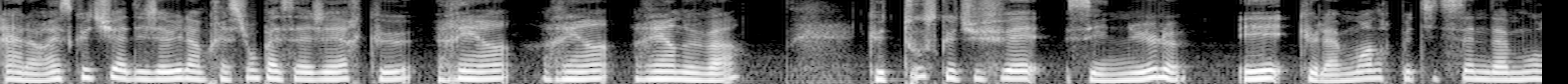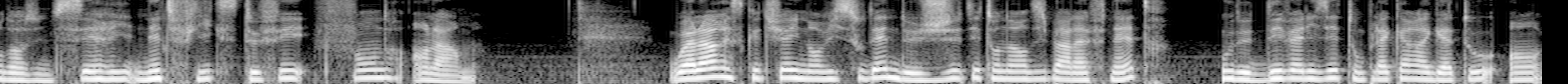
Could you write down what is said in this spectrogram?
Alors, est-ce que tu as déjà eu l'impression passagère que rien, rien, rien ne va? Que tout ce que tu fais, c'est nul? Et que la moindre petite scène d'amour dans une série Netflix te fait fondre en larmes. Ou alors est-ce que tu as une envie soudaine de jeter ton ordi par la fenêtre ou de dévaliser ton placard à gâteau en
